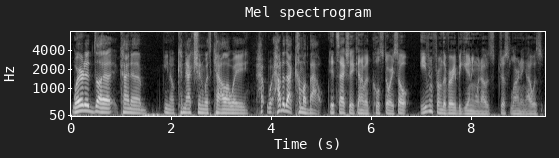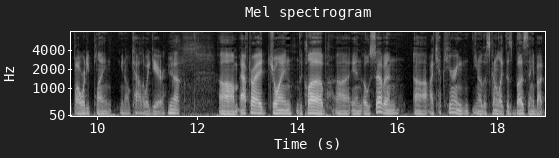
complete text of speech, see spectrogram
Where did the kind of you know connection with Callaway? How, how did that come about? It's actually kind of a cool story. So even from the very beginning, when I was just learning, I was already playing, you know, Callaway gear. Yeah, Um, after I joined the club uh, in 07, uh, I kept hearing, you know, this kind of like this buzz thing about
